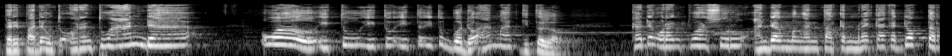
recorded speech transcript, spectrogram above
daripada untuk orang tua Anda. Wow, itu itu itu itu bodoh amat gitu loh. Kadang orang tua suruh Anda mengantarkan mereka ke dokter,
